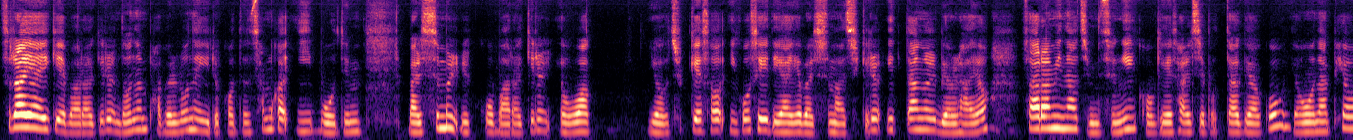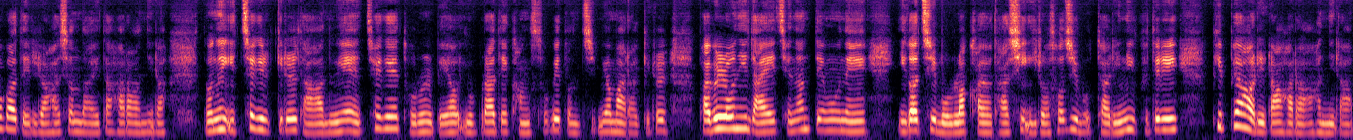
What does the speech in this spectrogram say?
스라야에게 말하기를 너는 바벨론에 이르거든 삼가 이 모든 말씀을 읽고 말하기를 여호와 여 주께서 이곳에 대하여 말씀하시기를 이 땅을 멸하여 사람이나 짐승이 거기에 살지 못하게 하고 영원한 폐허가 되리라 하셨나이다 하라 하니라. 너는 이 책 읽기를 다한 후에 책에 돌을 베어 유브라데 강 속에 던지며 말하기를 바벨론이 나의 재난 때문에 이같이 몰락하여 다시 일어서지 못하리니 그들이 피폐하리라 하라 하니라.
